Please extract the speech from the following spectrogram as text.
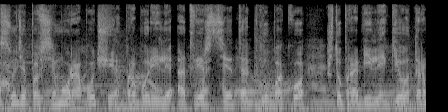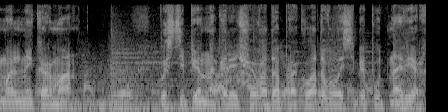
Судя по всему, рабочие пробурили отверстие так глубоко, что пробили геотермальный карман. Постепенно горячая вода прокладывала себе путь наверх.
